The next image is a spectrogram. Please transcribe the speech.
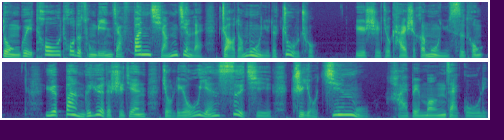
董贵偷偷的从林家翻墙进来，找到木女的住处，于是就开始和木女私通。约半个月的时间，就流言四起，只有金母还被蒙在鼓里。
